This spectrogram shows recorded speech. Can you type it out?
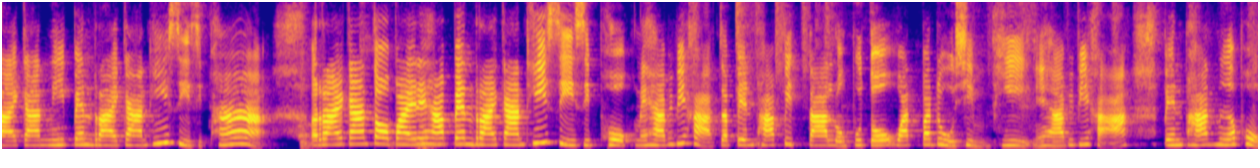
รายการนี้เป็นรายการที่ 45 รายการต่อไปนะคะเป็นรายการที่ 46นะคะพี่ๆขาจะเป็นพระปิดตาหลวงปู่โตวัดประดู่ฉิมพีนะคะพี่ๆขาเป็นพระเนื้อผง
